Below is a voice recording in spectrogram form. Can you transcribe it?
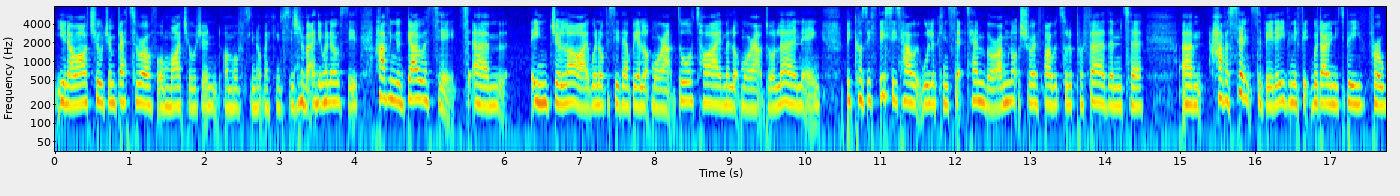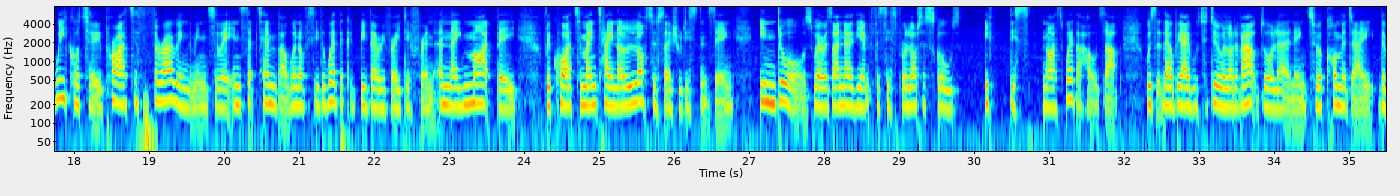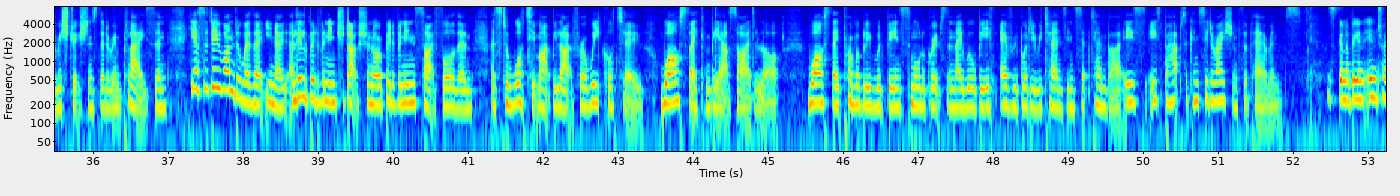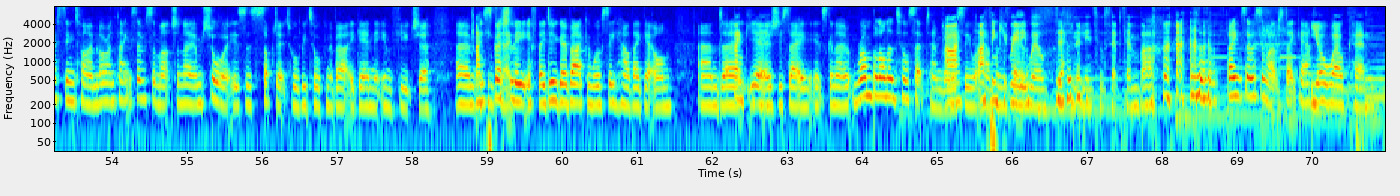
you know our children better off or my children. I'm obviously not making a decision about anyone else's having a go at it. Um, in July, when obviously there'll be a lot more outdoor time, a lot more outdoor learning, because if this is how it will look in September, I'm not sure if I would sort of prefer them to um, have a sense of it, even if it would only be for a week or two prior to throwing them into it in September, when obviously the weather could be very, very different, and they might be required to maintain a lot of social distancing indoors. Whereas I know the emphasis for a lot of schools if this nice weather holds up, was that they'll be able to do a lot of outdoor learning to accommodate the restrictions that are in place. And yes, I do wonder whether, you know, a little bit of an introduction or a bit of an insight for them as to what it might be like for a week or two, whilst they can be outside a lot, whilst they probably would be in smaller groups than they will be if everybody returns in September, is, is perhaps a consideration for parents. It's going to be an interesting time. Lauren, thanks ever so much. I know I'm sure it's a subject we'll be talking about again in future, um, especially so. if they do go back and we'll see how they get on. And uh, yeah, as you say, it's going to rumble on until September. We'll I, see what I think it really will, definitely until September. Thanks ever so much. Take care. You're welcome.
